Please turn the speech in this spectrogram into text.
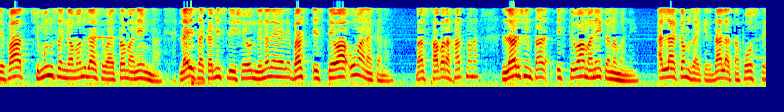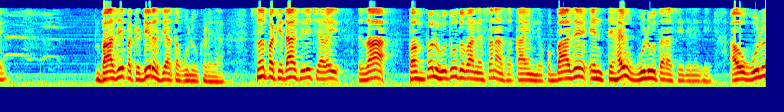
صفات چې مونږ څنګه منو دا سوای ته معنی نه لیس کمثلی شیون نه دی ویل بس استوا او معنی کنه بس خبره ختمه نه لړشن ته استوا معنی کنه معنی الله کم ځای کړي دا لا تاسو ته بازي پکې ډیر زیاته غلو کړی دا سر پکې دا سری چې هغه ز په خپل حدود باندې سنا سره قائم دي خو بعضه انتهای غلو تر رسیدلې دي او غلو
